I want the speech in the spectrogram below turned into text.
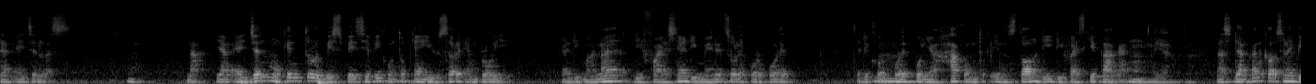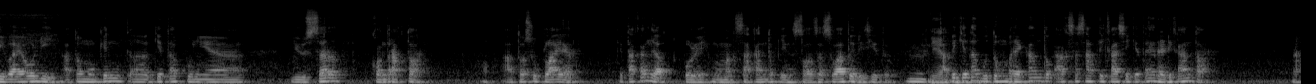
dan agentless. Hmm. Nah, yang agent mungkin itu lebih spesifik untuk yang user employee, yang di mana device-nya di manage oleh corporate. Jadi corporate punya hak untuk install di device kita kan. Hmm, iya benar. Nah, sedangkan kalau misalnya BYOD atau mungkin uh, kita punya user kontraktor atau supplier, kita kan nggak boleh memaksakan untuk install sesuatu di situ. Hmm. Iya. Tapi kita butuh mereka untuk akses aplikasi kita yang ada di kantor. Nah,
